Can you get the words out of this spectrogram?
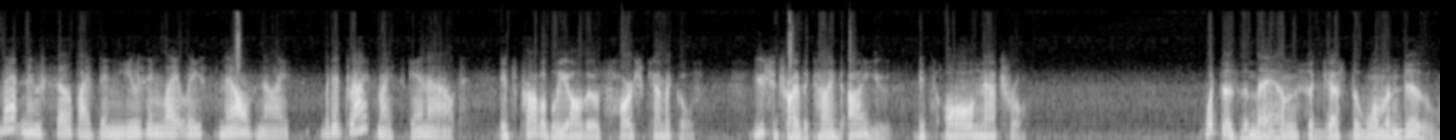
That new soap I've been using lately smells nice, but it dries my skin out. It's probably all those harsh chemicals. You should try the kind I use. It's all natural. What does the man suggest the woman do?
